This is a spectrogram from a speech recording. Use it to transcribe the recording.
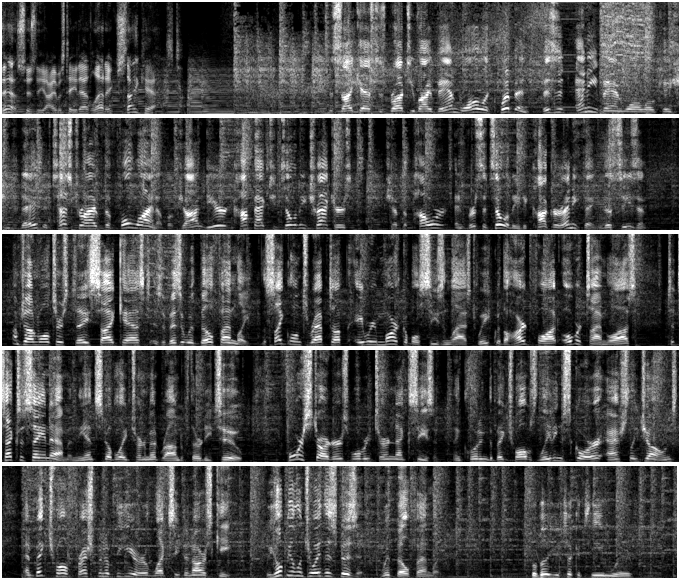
This is the Iowa State Athletics CyCast. The CyCast is brought to you by Van Wall Equipment. Visit any Van Wall location today to test drive the full lineup of John Deere compact utility tractors, which have the power and versatility to conquer anything this season. I'm John Walters. Today's CyCast is a visit with Bill Fennelly. The Cyclones wrapped up a remarkable season last week with a hard-fought overtime loss to Texas A&M in the NCAA tournament round of 32. Four starters will return next season, including the Big 12's leading scorer, Ashley Joens, and Big 12 Freshman of the Year, Lexi Donarski. We hope you'll enjoy this visit with Bill Fennelly. Well, Bill, you took a team with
